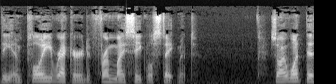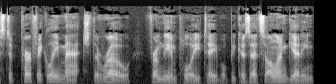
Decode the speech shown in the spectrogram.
the employee record from my SQL statement. So I want this to perfectly match the row from the employee table because that's all I'm getting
